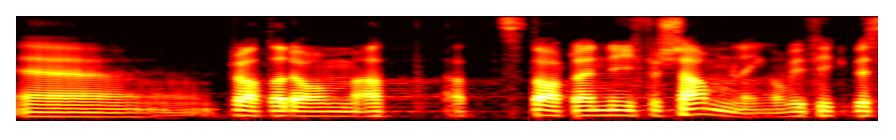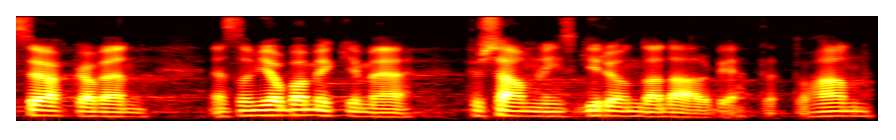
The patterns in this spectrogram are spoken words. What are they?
eh, pratade om att, att starta en ny församling och vi fick besök av en, en som jobbar mycket med församlingsgrundande arbetet. Och han,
